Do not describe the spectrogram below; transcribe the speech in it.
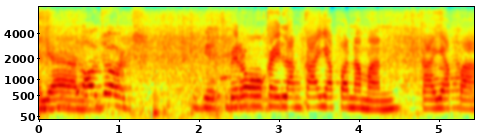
Ayan. Oh, George. Pero okay lang, kaya pa naman. Kaya pa.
